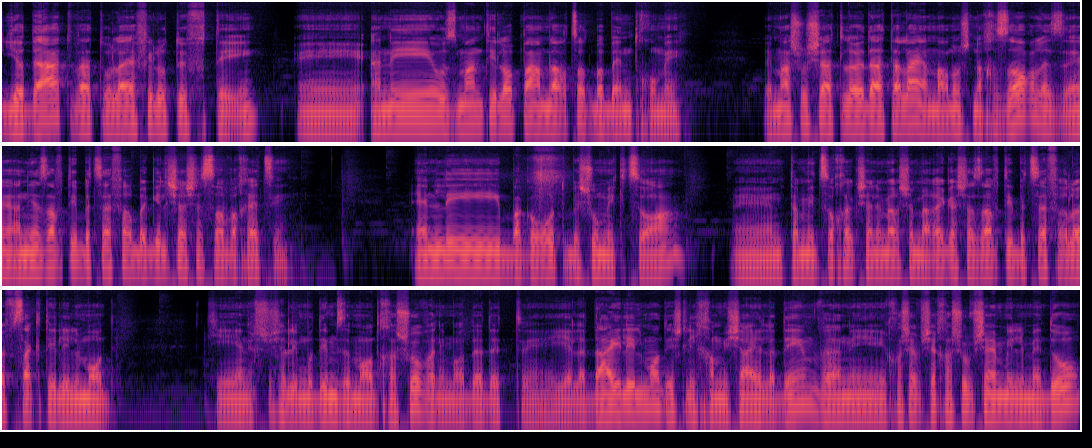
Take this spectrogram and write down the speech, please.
יודעת ואת אולי אפילו תופתעי. אה, אני הוזמנתי לא פעם להרצות בבינתחומי. ומשהו שאת לא יודעת עליי, אמרנו שנחזור לזה, אני עזבתי בית ספר בגיל 16 וחצי. אין לי בגרות בשום מקצוע. אה, אני תמיד צוחק כשאני אומר שמרגע שעזבתי בית ספר לא הפסקתי ללמוד. כי אני חושב שלימודים זה מאוד חשוב, אני מעודד את אה, ילדיי ללמוד, יש לי חמישה ילדים, ואני חושב שחשוב שהם ילמדו.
